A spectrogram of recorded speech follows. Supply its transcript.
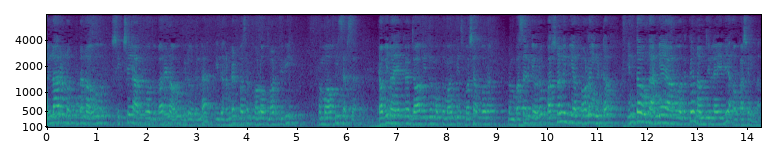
ಎಲ್ಲರನ್ನು ಕೂಡ ನಾವು ಶಿಕ್ಷೆ ಹಾಕುವುದು ಬಾರಿ ನಾವು ಬಿಡುವುದಿಲ್ಲ ಇದು ಹಂಡ್ರೆಡ್ ಪರ್ಸೆಂಟ್ ಫಾಲೋ ಅಪ್ ಮಾಡ್ತೀವಿ ನಮ್ಮ ಆಫೀಸರ್ಸ್ ರವಿ ನಾಯಕ ಜಾಬ್ ಇದು ಮತ್ತು ಮಾಂತೀಶ್ ಬಶಾಪುರ್ ನಮ್ಮ ಬಸರ್ಗೆ ಅವರು personally we are following it up ಇಂಥ ಒಂದು ಅನ್ಯಾಯ ಆಗುವುದಕ್ಕೆ ನಮ್ಮ ಜಿಲ್ಲೆಯಲ್ಲಿ ಅವಕಾಶ ಇಲ್ಲ.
